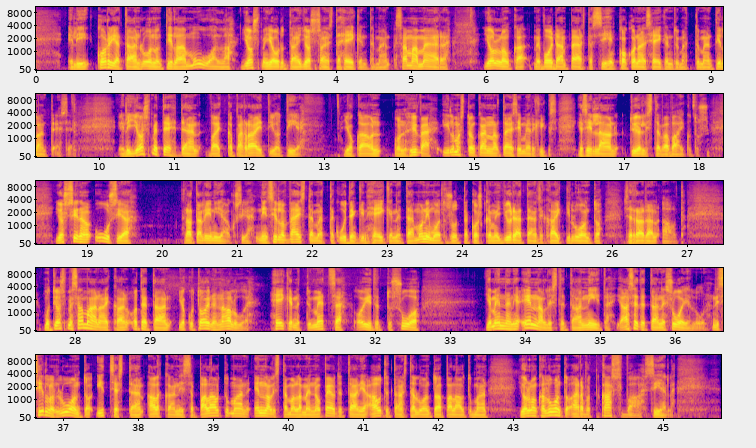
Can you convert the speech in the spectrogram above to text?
eli korjataan luonnon tilaa muualla, jos me joudutaan jossain sitä heikentämään sama määrä, jolloin me voidaan päästä siihen kokonaisheikentymättömään tilanteeseen. Eli jos me tehdään vaikkapa raitiotie, joka on, on hyvä ilmaston kannalta esimerkiksi, ja sillä on työllistävä vaikutus. Jos siinä on uusia ratalinjauksia, niin silloin väistämättä kuitenkin heikennetään monimuotoisuutta, koska me jyrätään se kaikki luonto sen radan alta. Mutta jos me samaan aikaan otetaan joku toinen alue, heikennetty metsä, ojitettu suo, ja mennään ja ennallistetaan niitä ja asetetaan ne suojeluun, niin silloin luonto itsestään alkaa niissä palautumaan. Ennallistamalla me nopeutetaan ja autetaan sitä luontoa palautumaan, jolloin luontoarvot kasvaa siellä.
